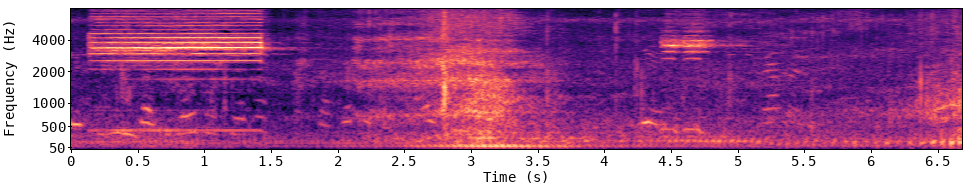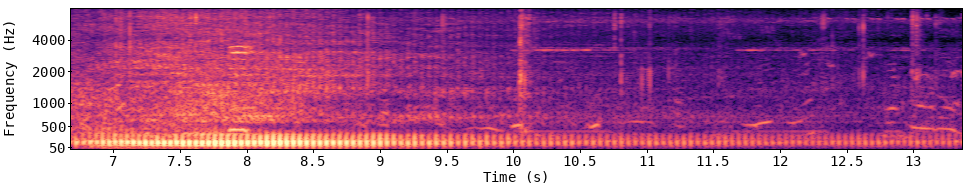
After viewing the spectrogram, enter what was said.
Okay.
